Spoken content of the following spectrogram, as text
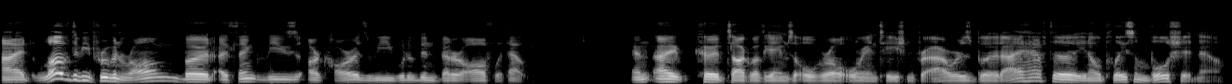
I'd love to be proven wrong, but I think these are cards we would have been better off without. And I could talk about the game's overall orientation for hours, but I have to, you know, play some bullshit now.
